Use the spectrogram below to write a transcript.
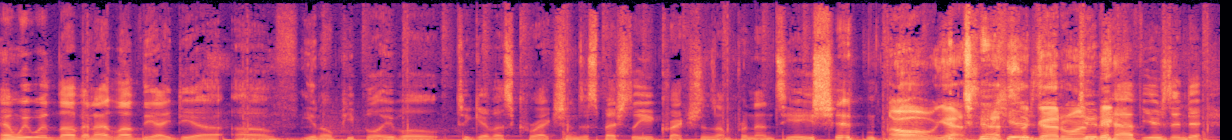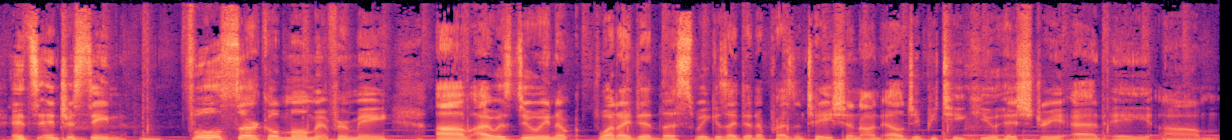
And we would love, and I love the idea of you know people able to give us corrections, especially corrections on pronunciation. Oh, yes, that's a good one. Two and a half years into it's interesting. Full circle moment for me. Um, I was doing a, what I did this week is I did a presentation on LGBTQ history at a um,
